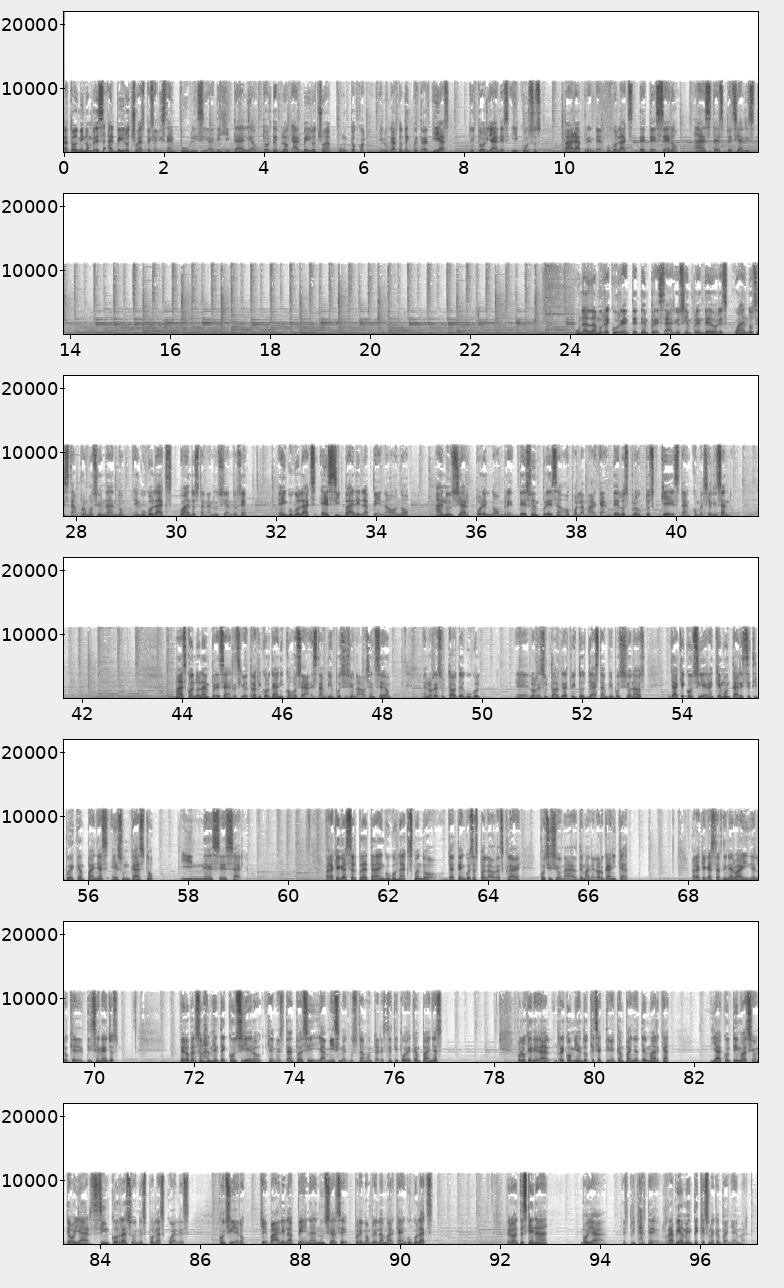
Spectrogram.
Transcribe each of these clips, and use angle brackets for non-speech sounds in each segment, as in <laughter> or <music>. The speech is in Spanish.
Hola a todos, mi nombre es Albeiro Ochoa, especialista en publicidad digital y autor del blog albeirochoa.com, el lugar donde encuentras guías, tutoriales y cursos para aprender Google Ads desde cero hasta especialista. Una duda muy recurrente de empresarios y emprendedores cuando se están promocionando en Google Ads, cuando están anunciándose en Google Ads, es si vale la pena o no anunciar por el nombre de su empresa o por la marca de los productos que están comercializando. Más cuando la empresa recibe tráfico orgánico, o sea, están bien posicionados en SEO, en los resultados de Google, eh, los resultados gratuitos ya están bien posicionados ya que consideran que montar este tipo de campañas es un gasto innecesario. ¿Para qué gastar plata en Google Ads cuando ya tengo esas palabras clave posicionadas de manera orgánica? ¿Para qué gastar dinero ahí? Es lo que dicen ellos. Pero personalmente <laughs> considero que no es tanto así y a mí sí me gusta montar este tipo de campañas. Por lo general recomiendo que se activen campañas de marca y a continuación te voy a dar cinco razones por las cuales considero que vale la pena anunciarse por el nombre de la marca en Google Ads. Pero antes que nada, voy a explicarte rápidamente qué es una campaña de marca.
